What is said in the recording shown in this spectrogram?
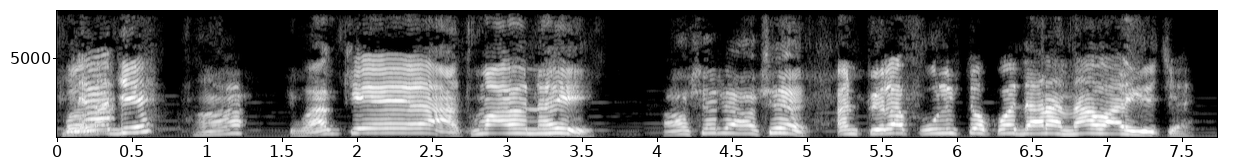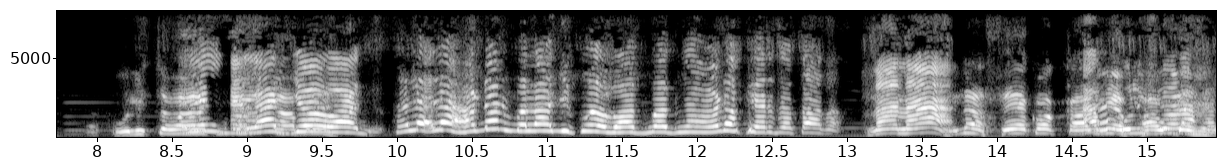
બાલાજી? હા? વાઘ છે હાથમાં આવ્યો નહીં? આવશે ને આવશે. અને પેલા પોલીસ તો કોઈ દાડા ના વાળી છે. પોલીસ તો જો વાઘ. હડો ને બલાજી કોઈ વાત બાત ના હડો ફેર જતા હતા. ના ના. કાલની પોલીસ ફાવડે વાળા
